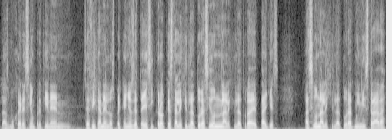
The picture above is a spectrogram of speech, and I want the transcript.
Las mujeres siempre tienen, se fijan en los pequeños detalles y creo que esta legislatura ha sido una legislatura de detalles, ha sido una legislatura administrada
